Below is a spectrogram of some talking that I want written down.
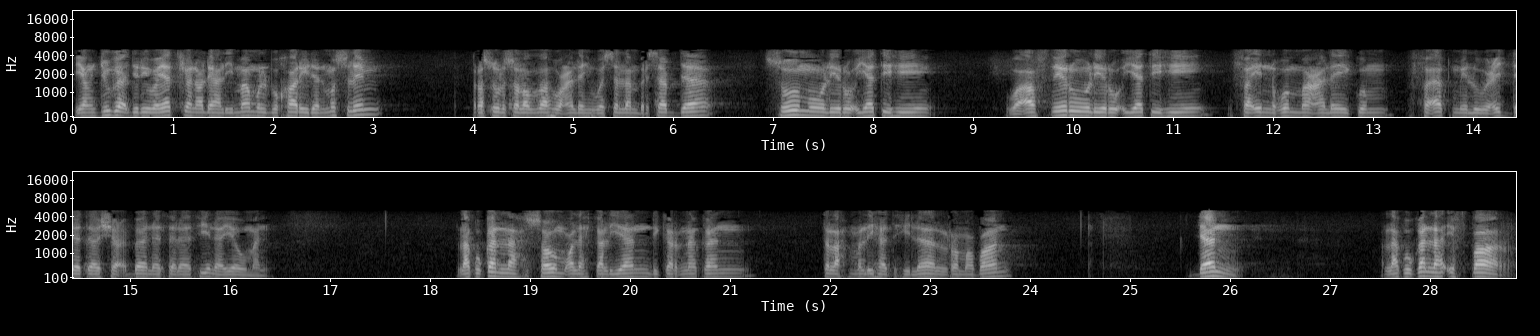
yang juga diriwayatkan oleh Al Imam Al Bukhari dan Muslim Rasul sallallahu alaihi wasallam bersabda sumu li ru'yatihi wa aftiru li ru'yatihi fa in ghumma alaikum akmilu iddata sya'ban 30 yawman Lakukanlah saum oleh kalian dikarenakan telah melihat hilal Ramadan dan lakukanlah iftar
